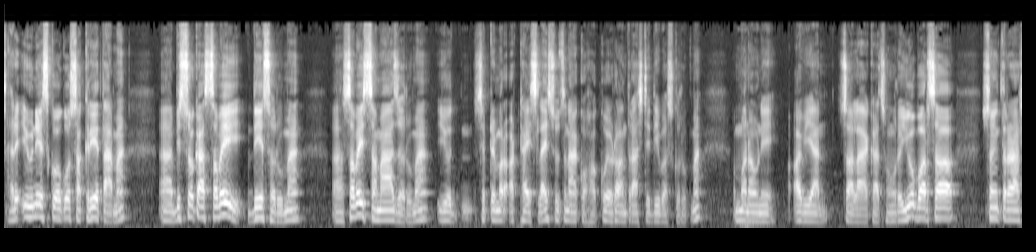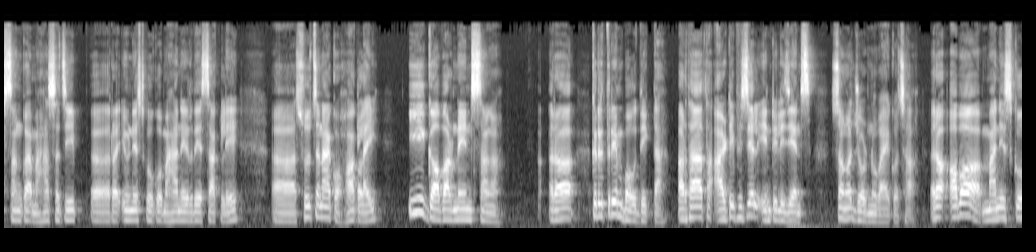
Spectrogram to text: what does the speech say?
र युनेस्को सक्रियतामा विश्वका सबै देशहरूमा सबै समाजहरूमा यो सेप्टेम्बर अट्ठाइसलाई सूचनाको हकको एउटा अन्तर्राष्ट्रिय दिवसको रूपमा मनाउने अभियान चलाएका छौँ र यो वर्ष संयुक्त राष्ट्रसङ्घका महासचिव र युनेस्को महानिर्देशकले सूचनाको हकलाई ई गभर्नेन्ससँग र कृत्रिम बौद्धिकता अर्थात् आर्टिफिसियल इन्टेलिजेन्ससँग जोड्नु भएको छ। र अब मानिसको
